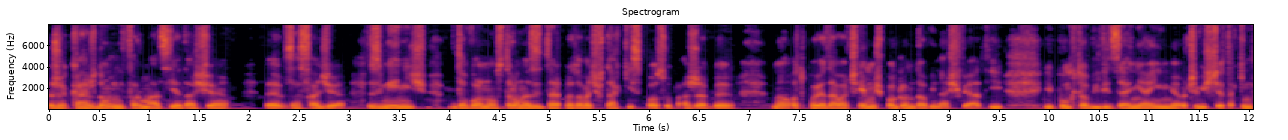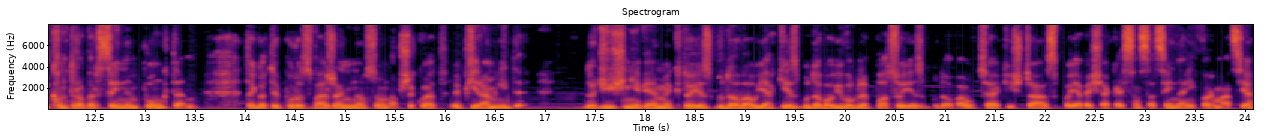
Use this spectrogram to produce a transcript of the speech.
że każdą informację da się w zasadzie zmienić dowolną stronę, zinterpretować w taki sposób, ażeby no, odpowiadała czyjemuś poglądowi na świat i, i punktowi widzenia. I oczywiście takim kontrowersyjnym punktem tego typu rozważań no, są na przykład piramidy. Do dziś nie wiemy, kto je zbudował, jak je zbudował i w ogóle po co je zbudował. Co jakiś czas pojawia się jakaś sensacyjna informacja.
